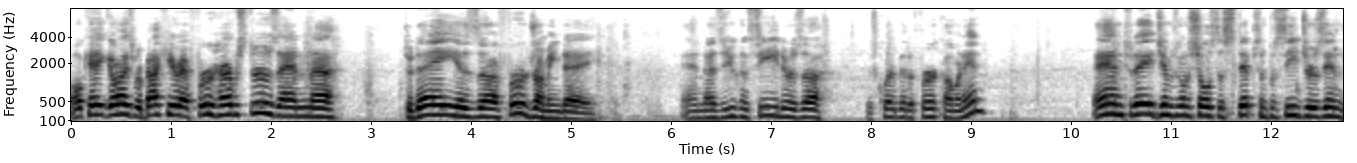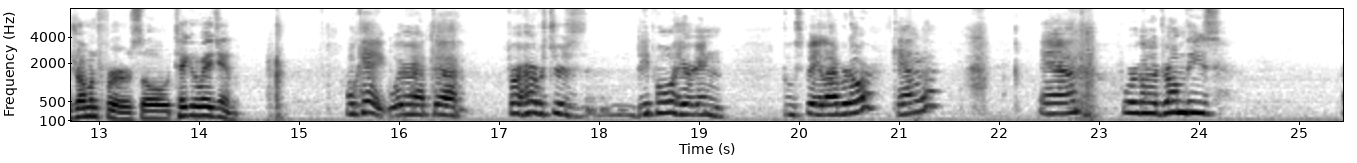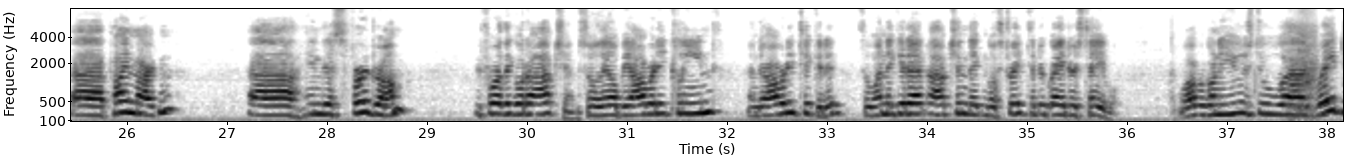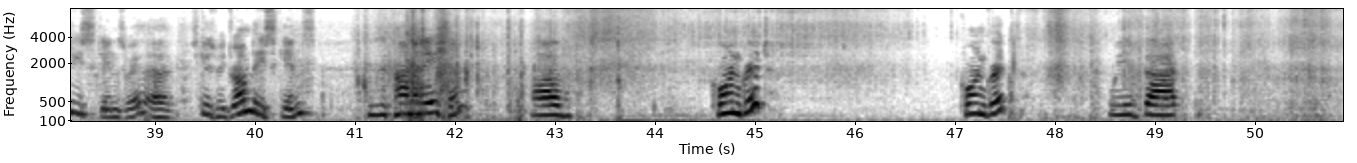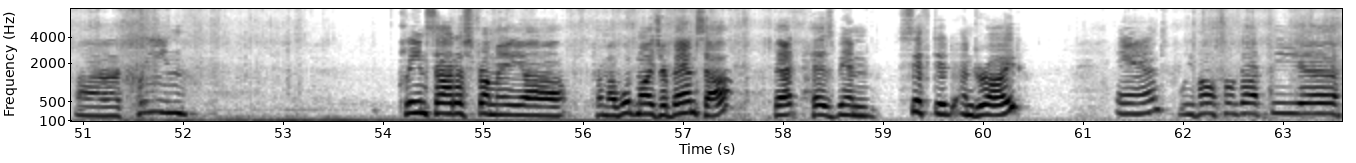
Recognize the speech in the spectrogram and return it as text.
Okay guys, we're back here at Fur Harvesters and uh, today is uh, fur drumming day. And as you can see there's uh, there's quite a bit of fur coming in. And today Jim's going to show us the steps and procedures in drumming fur. So take it away Jim. Okay, we're at uh, Fur Harvesters Depot here in Goose Bay, Labrador, Canada. And we're going to drum these uh, pine marten uh, in this fur drum before they go to auction. So they'll be already cleaned and they're already ticketed. So when they get at auction, they can go straight to the grader's table. What we're going to use to uh, grade these skins with, uh, excuse me, drum these skins, is a combination of corn grit, corn grit. We've got uh, clean, clean sawdust from a uh, from a Wood-Mizer bandsaw that has been sifted and dried, and we've also got the uh,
